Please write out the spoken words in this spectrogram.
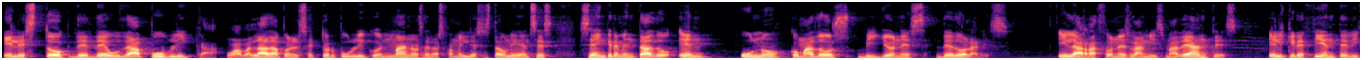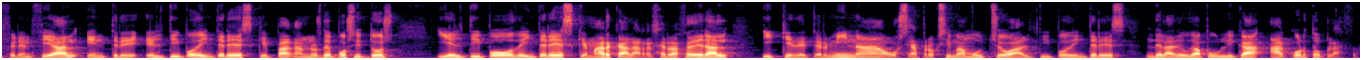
el stock de deuda pública o avalada por el sector público en manos de las familias estadounidenses se ha incrementado en 1,2 billones de dólares. Y la razón es la misma de antes. el creciente diferencial entre el tipo de interés que pagan los depósitos y el tipo de interés que marca la Reserva Federal y que determina o se aproxima mucho al tipo de interés de la deuda pública a corto plazo.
